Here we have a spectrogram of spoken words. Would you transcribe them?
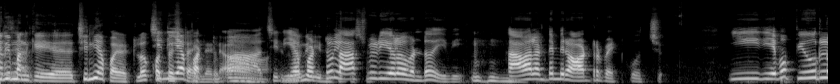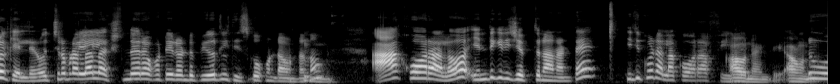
ఇది. మనకి చినియా పట్టులో చినియా పట్టు. చినియా పట్టు. లాస్ట్ వీడియోలో ఉండో ఇవి. కావాలంటే మీరు ఆర్డర్ పెట్టుకోవచ్చు. ఇది ఏమో ప్యూర్లోకి వెళ్ళాను. వచ్చినప్పుడల్లా లక్ష్మీదేవి ఒకటి రెండు ప్యూర్లు తీసుకోకుండా ఉంటాను ఆ కూరలో ఎందుకు ఇది చెప్తున్నానంటే ఇది కూడా అలా కోరా ఫీల్ అవునండి అవును. నువ్వు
